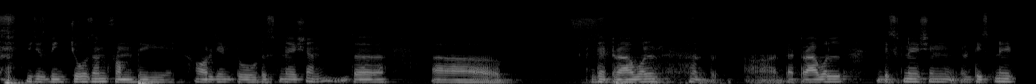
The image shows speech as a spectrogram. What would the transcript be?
which is being chosen from the origin to destination the uh, the travel uh, the travel destination destination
